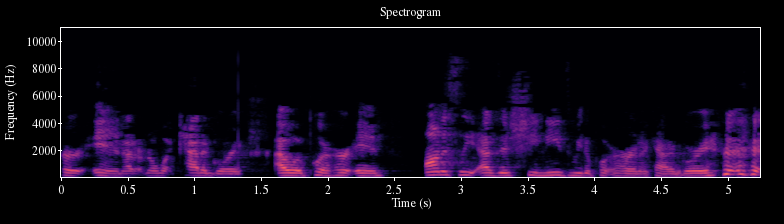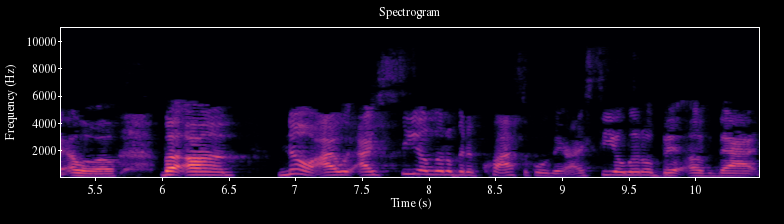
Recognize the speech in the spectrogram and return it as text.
her in. I don't know what category I would put her in honestly as if she needs me to put her in a category. LOL. But um no, I I see a little bit of classical there. I see a little bit of that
